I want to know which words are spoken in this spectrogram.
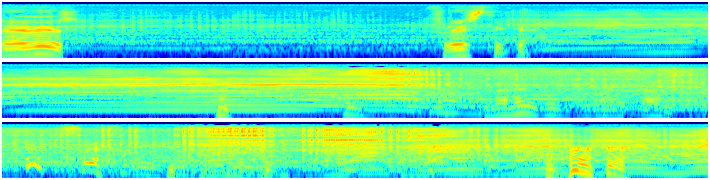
Πιστεύεις; Φρίστηκα. Δεν είναι το που να κάνει.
